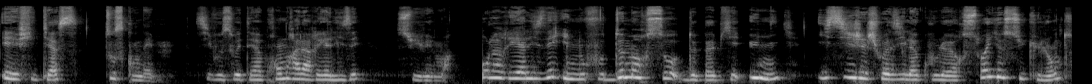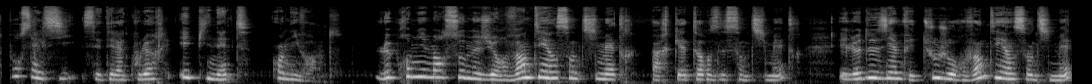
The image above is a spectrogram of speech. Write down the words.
et efficace, tout ce qu'on aime. Si vous souhaitez apprendre à la réaliser, suivez-moi. Pour la réaliser, il nous faut deux morceaux de papier unique. Ici, j'ai choisi la couleur soyeuse succulente. Pour celle-ci, c'était la couleur épinette enivrante. Le premier morceau mesure 21 cm par 14 cm et le deuxième fait toujours 21 cm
